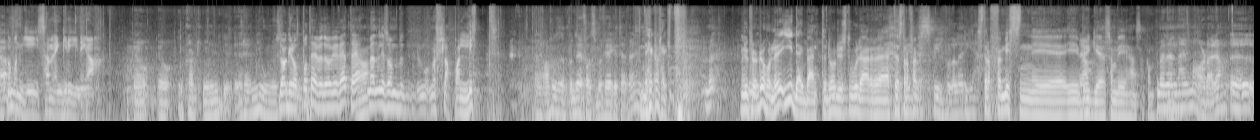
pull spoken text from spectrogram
Ja. Nå må han gi seg med den grininga. Jo, jo, klart, men religion Du har grått på TV, du, og vi vet det, Ja. men liksom, du må slappe av litt. Ja, faktisk, det er faktisk på VGTV. Det er korrekt. Men Men du prøvde å holde det i deg, Bent, da du sto der etter straffe, straffemissen i, i Ja. brygget, som vi har snakket om. Men en Neymar der, ja. Eh,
